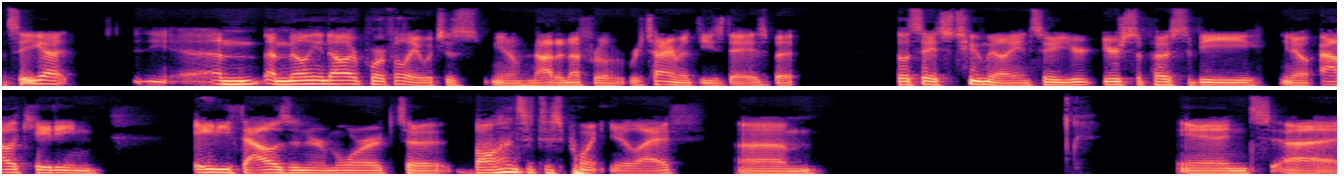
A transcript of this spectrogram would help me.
let's say you got a, a million dollar portfolio, which is you know not enough for retirement these days, but let's say it's two million. So you're you're supposed to be you know allocating eighty thousand or more to bonds at this point in your life, um, and uh,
